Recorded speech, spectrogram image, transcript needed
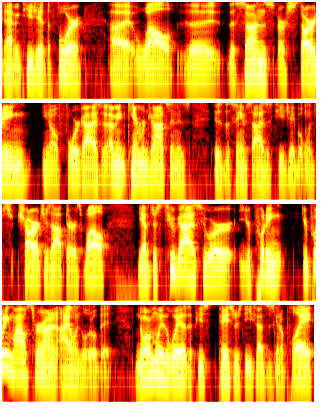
and having TJ at the four uh, while the the Suns are starting, you know, four guys. I mean, Cameron Johnson is is the same size as TJ, but when Saric is out there as well, you have just two guys who are you're putting you're putting Miles Turner on an island a little bit. Normally, the way that the Pacers defense is going to play,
